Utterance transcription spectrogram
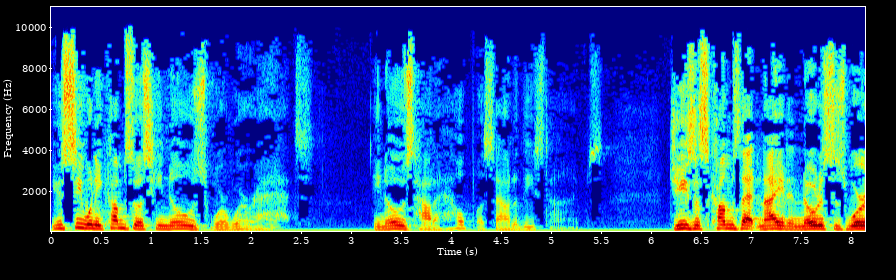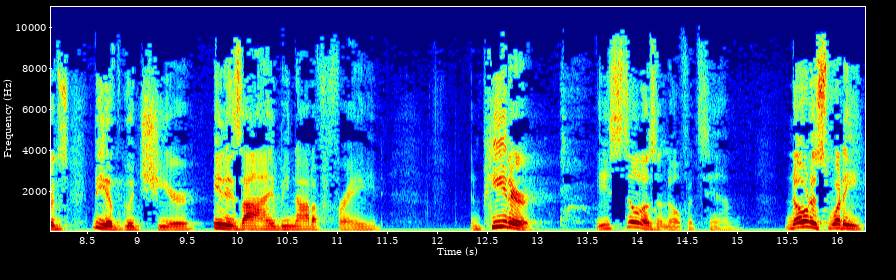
You see, when he comes to us, he knows where we're at. He knows how to help us out of these times. Jesus comes that night and notices words, Be of good cheer. It is I, be not afraid. And Peter, he still doesn't know if it's him. Notice what he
